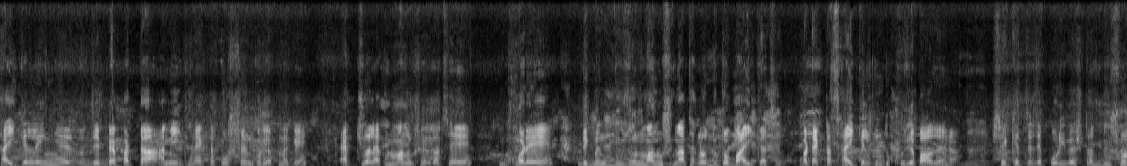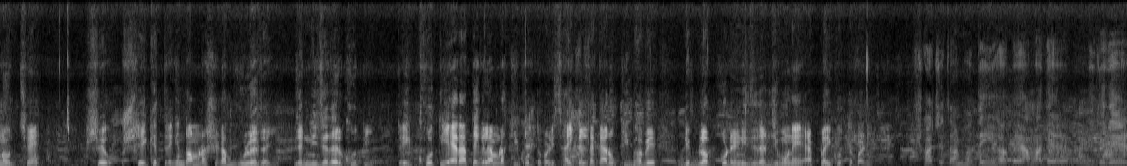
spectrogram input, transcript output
সাইকেলিং এর যে ব্যাপারটা আমি এখানে একটা কোশ্চেন করি আপনাকে। অ্যাকচুয়াল এখন মানুষের কাছে ঘরে দেখবেন দুজন মানুষ না থাকলেও দুটো বাইক আছে বাট একটা সাইকেল কিন্তু খুঁজে পাওয়া যায় না। সেক্ষেত্রে যে পরিবেশটা দূষণ হচ্ছে সে সেক্ষেত্রে কিন্তু আমরা সেটা ভুলে যাই যে নিজেদের ক্ষতি। তো এই ক্ষতি এড়াতে গেলে আমরা কি করতে পারি? সাইকেলটাকে আরও কীভাবে ডেভেলপ করে নিজেদের জীবনে অ্যাপ্লাই করতে পারি? সচেতন হতেই হবে আমাদের। নিজেদের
